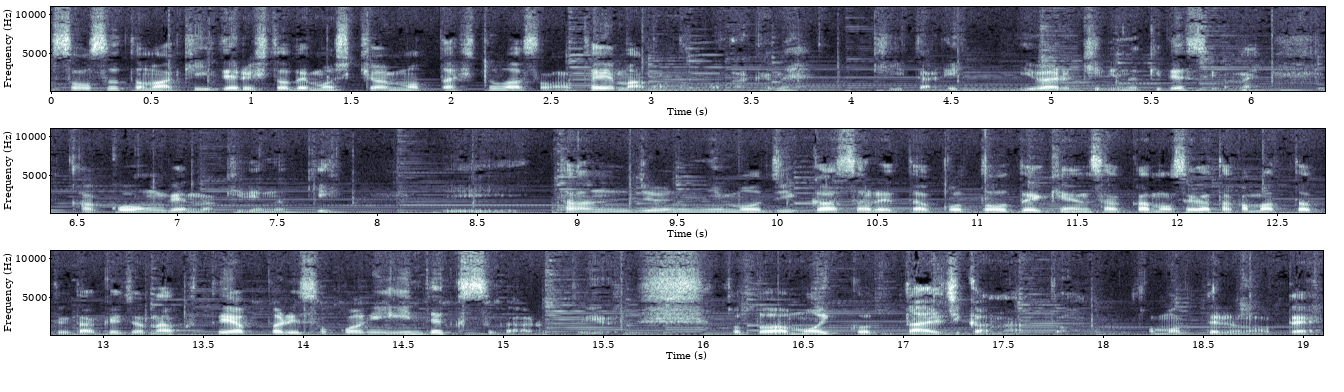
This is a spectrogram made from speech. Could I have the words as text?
そうするとまあ聞いてる人でもし興味持った人はそのテーマのとこだけね聞いたりいわゆる切り抜きですよね。過去音源の切り抜き。単純に文字化されたことで検索可能性が高まったっていうだけじゃなくてやっぱりそこにインデックスがあるということはもう一個大事かなと思ってるので。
